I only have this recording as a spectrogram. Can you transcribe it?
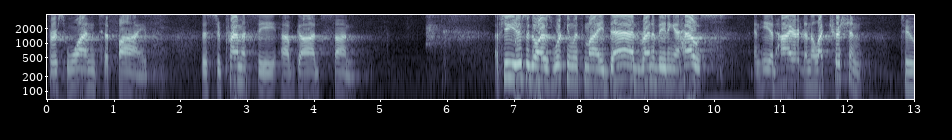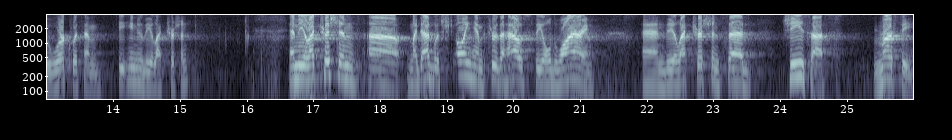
verse 1 to 5 the supremacy of God's Son. A few years ago, I was working with my dad renovating a house, and he had hired an electrician to work with him. He, he knew the electrician. And the electrician, uh, my dad was showing him through the house the old wiring. And the electrician said, Jesus, Murphy,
